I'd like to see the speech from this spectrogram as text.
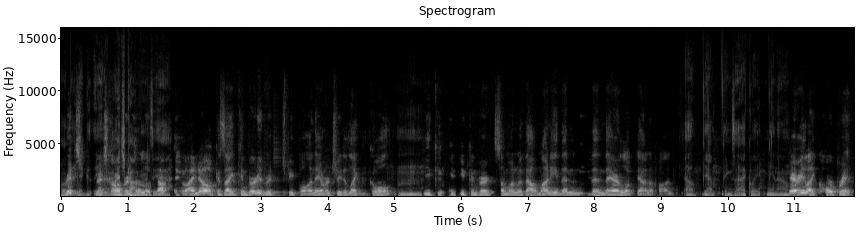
rich yeah, rich converts are looked yeah. up to. I know because I converted rich people and they were treated like gold. Mhm. You if you convert someone without money, then then they're looked down upon. Oh, yeah, exactly. You know, Very like corporate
